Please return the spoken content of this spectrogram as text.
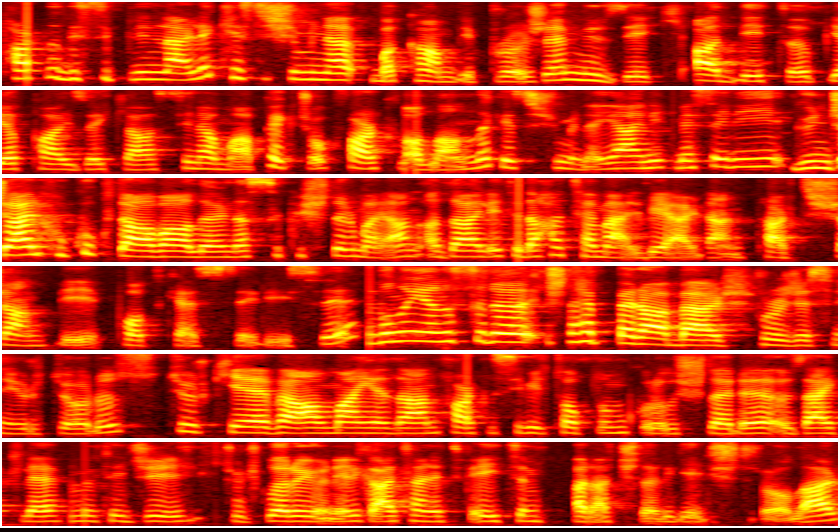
farklı disiplinlerle kesişimine bakan bir proje. Müzik, adli tıp, yapay zeka, sinema pek çok farklı alanla kesişimine. Yani meseleyi güncel hukuk davalarına sıkıştırmayan, adaleti daha temel bir yerden tartışan bir podcast serisi. Bunun yanı sıra işte hep beraber projesini yürütüyoruz. Türkiye ve Almanya'dan farklı sivil toplum kuruluşları özellikle mülteci çocuklara yönelik alternatif eğitim araçları geliştiriyorlar.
